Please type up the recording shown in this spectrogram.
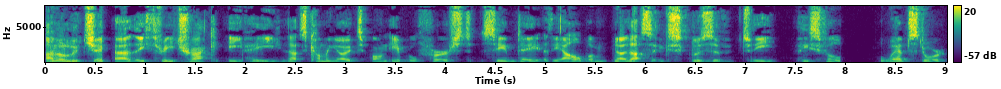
Annoluce, uh, the three-track EP, that's coming out on April 1st, same day as the album. Now that's exclusive to the Web store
